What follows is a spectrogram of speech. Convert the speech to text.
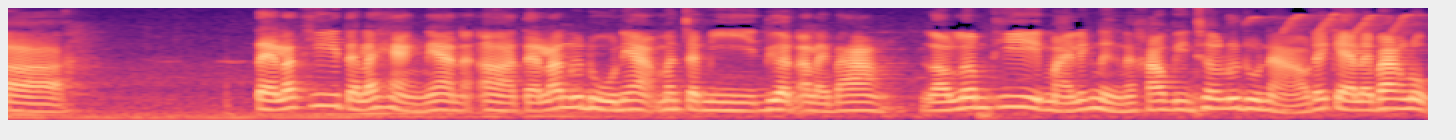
อ่า แต่ละที่แต่ละแห่งเนี่ยแต่ละฤดูเนี่ยมันจะมีเดือนอะไรบ้าง เราเริ่มที่หมายเลขหนึ่งนะคะวินเทอร์ฤดูหนาวได้แก่อะไรบ้างลูก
